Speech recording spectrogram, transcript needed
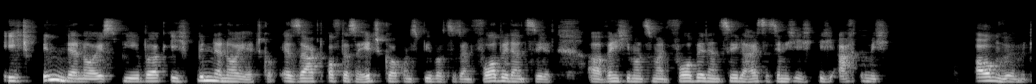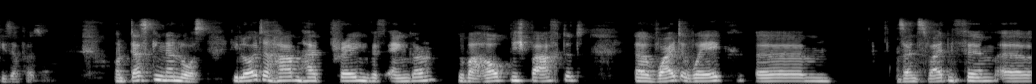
ich bin der neue Spielberg, ich bin der neue Hitchcock. Er sagt oft, dass er Hitchcock und Spielberg zu seinen Vorbildern zählt. Aber wenn ich jemand zu meinen Vorbildern zähle, heißt das ja nicht, ich, ich achte mich auf Augenhöhe mit dieser Person. Und das ging dann los. Die Leute haben halt Praying with Anger überhaupt nicht beachtet. Äh, Wide Awake, ähm, seinen zweiten Film, äh,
